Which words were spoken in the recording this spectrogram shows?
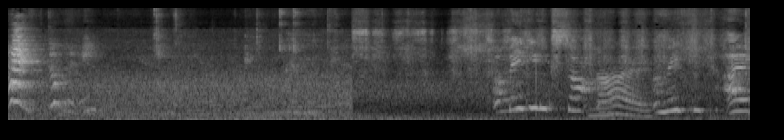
Hey, don't hit me. I'm making some. Nice. I'm making. I.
